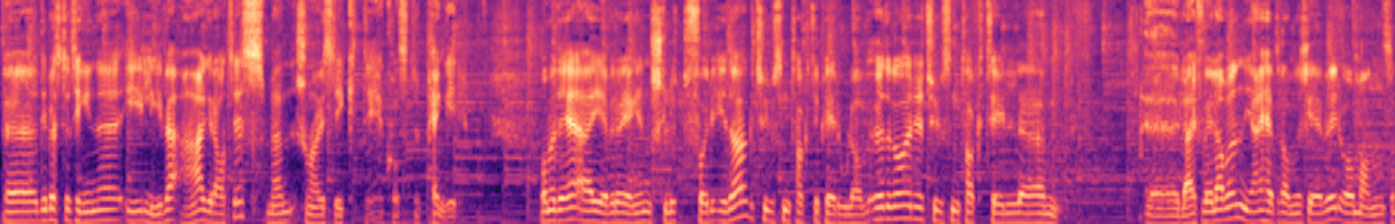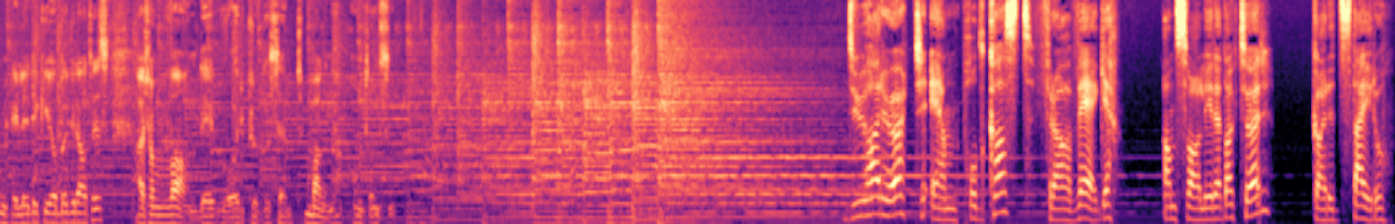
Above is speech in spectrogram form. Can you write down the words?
Eh, de beste tingene i livet er gratis, men journalistikk, det koster penger. Og med det er Giæver og gjengen slutt for i dag. Tusen takk til Per Olav Ødegaard. Tusen takk til Eh, Leif Welhaven, jeg heter Anders Giæver, og mannen som heller ikke jobber gratis, er som vanlig vår produsent Magne Antonsen. Du har hørt en podkast fra VG. Ansvarlig redaktør, Gard Steiro.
